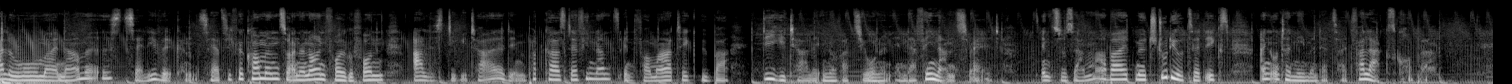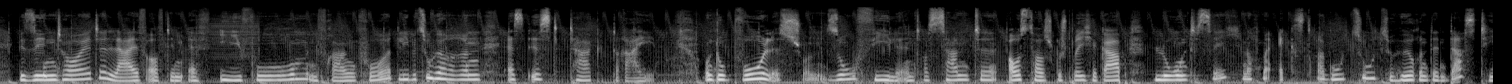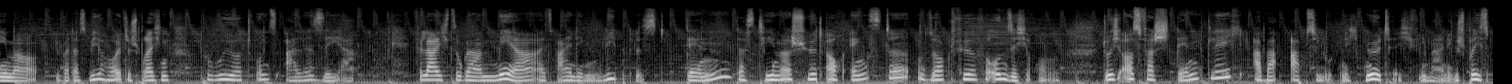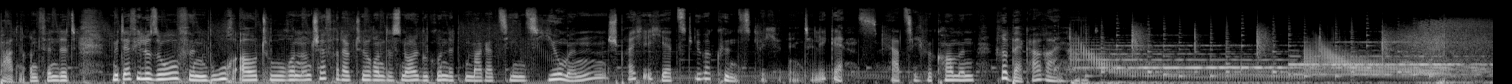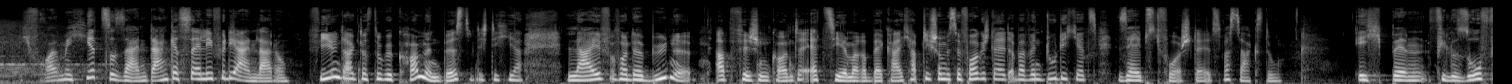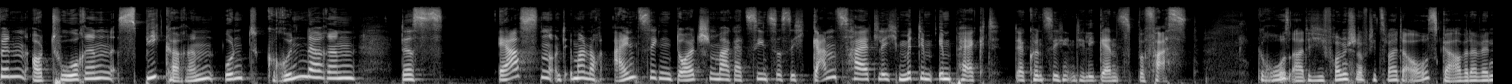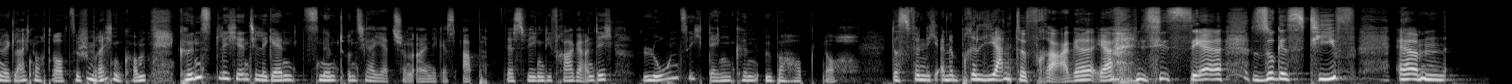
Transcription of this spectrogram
Hallo, mein Name ist Sally Wilkens. Herzlich willkommen zu einer neuen Folge von Alles Digital, dem Podcast der Finanzinformatik über digitale Innovationen in der Finanzwelt. In Zusammenarbeit mit Studio ZX, ein Unternehmen der Zeit Verlagsgruppe. Wir sind heute live auf dem FI-Forum in Frankfurt. Liebe Zuhörerinnen, es ist Tag 3. Und obwohl es schon so viele interessante Austauschgespräche gab, lohnt es sich, nochmal extra gut zuzuhören, denn das Thema, über das wir heute sprechen, berührt uns alle sehr vielleicht sogar mehr als einigen lieb ist. Denn das Thema schürt auch Ängste und sorgt für Verunsicherung. Durchaus verständlich, aber absolut nicht nötig, wie meine Gesprächspartnerin findet. Mit der Philosophin, Buchautorin und Chefredakteurin des neu gegründeten Magazins Human spreche ich jetzt über künstliche Intelligenz. Herzlich willkommen, Rebecca Reinhardt. Ich freue mich hier zu sein. Danke, Sally, für die Einladung. Vielen Dank, dass du gekommen bist und ich dich hier live von der Bühne abfischen konnte. Erzähl mal, Rebecca. Ich habe dich schon ein bisschen vorgestellt, aber wenn du dich jetzt selbst vorstellst, was sagst du? Ich bin Philosophin, Autorin, Speakerin und Gründerin des ersten und immer noch einzigen deutschen Magazins, das sich ganzheitlich mit dem Impact der künstlichen Intelligenz befasst. Großartig. Ich freue mich schon auf die zweite Ausgabe. Da werden wir gleich noch drauf zu sprechen kommen. Künstliche Intelligenz nimmt uns ja jetzt schon einiges ab. Deswegen die Frage an dich: Lohnt sich Denken überhaupt noch? Das finde ich eine brillante Frage. Ja, sie ist sehr suggestiv. Ähm,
